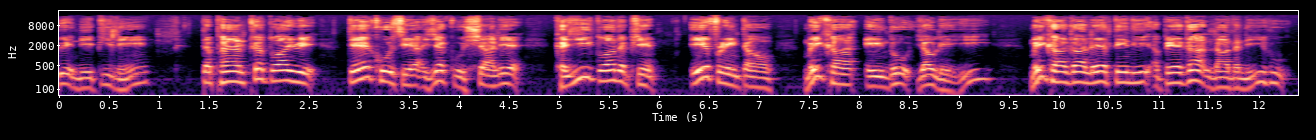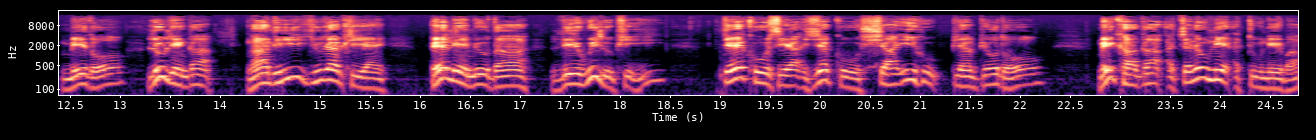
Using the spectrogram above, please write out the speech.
၍နေပြီးလျှင်တဖန်ထွက်သွား၍တဲခိုเสียအရက်ကိုရှာလျက်ခยีသွားသည်ဖြင့်အေဖရင်တောင်မိခာအိမ်သို့ရောက်လေ၏မိခာကလည်းတင်းဒီအပေကလာသည်ဟု မေးတော်လူလင်ကငါသည်ယူရခရိုင်ဘဲလင်မြို့သားလေဝိလူဖြစ်၏တဲခိုเสียအရက်ကိုရှာ၏ဟု ပြန်ပြောတော်မိခာကအကျွန်ုပ်နှင့်အတူနေပါ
